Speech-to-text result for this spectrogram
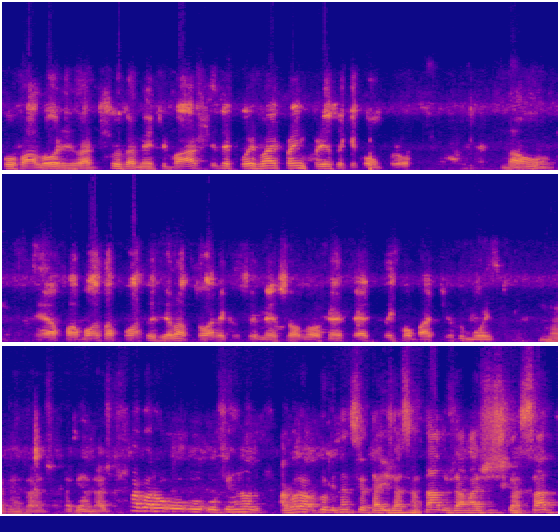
por valores absurdamente baixos e depois vai para a empresa que comprou. Então, é a famosa porta giratória que você mencionou, que a EFET tem combatido muito. É verdade, é verdade. Agora, o, o, o Fernando, agora aproveitando que você está aí já sentado, já mais descansado,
